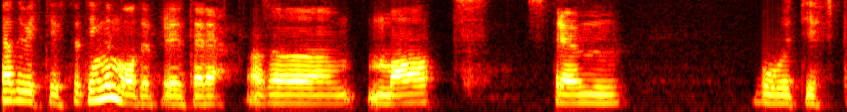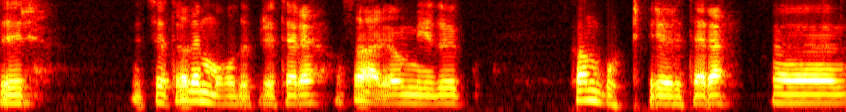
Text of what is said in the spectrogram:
Ja, de viktigste tingene må du prioritere. Altså mat, strøm, boutgifter etc. Det må du prioritere. Og så er det jo mye du kan bortprioritere. Eh,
